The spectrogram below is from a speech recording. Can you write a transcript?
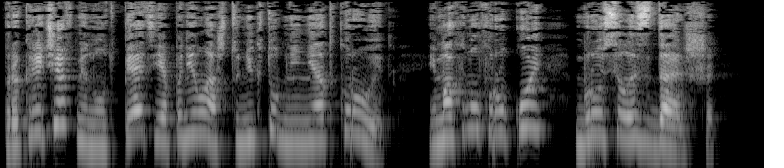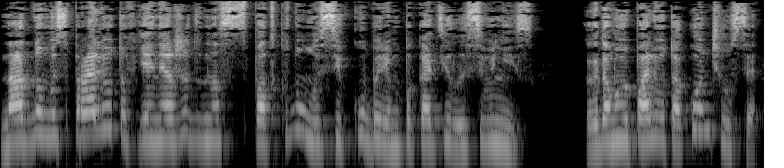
Прокричав минут пять, я поняла, что никто мне не откроет, и, махнув рукой, бросилась дальше. На одном из пролетов я неожиданно споткнулась и кубарем покатилась вниз. Когда мой полет окончился,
